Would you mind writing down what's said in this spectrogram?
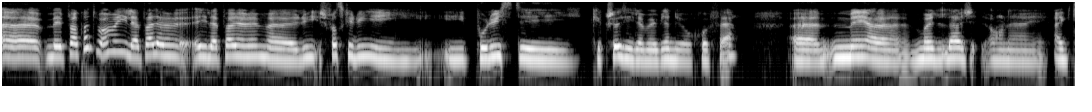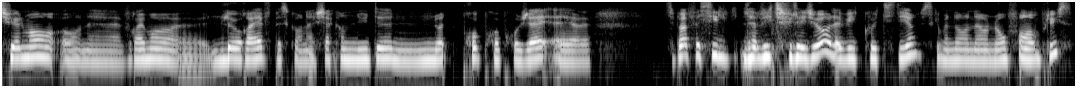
euh, mais par contre, pour moi, il a pas le, il a pas le même. Euh, lui, je pense que lui, il, pour lui, c'était quelque chose. Il aimerait bien de refaire. Euh, mais euh, moi là, on a actuellement, on a vraiment euh, le rêve parce qu'on a chacun de nous deux notre propre projet. Et, c'est pas facile la vie de tous les jours, la vie quotidienne, parce que maintenant on a un enfant en plus.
